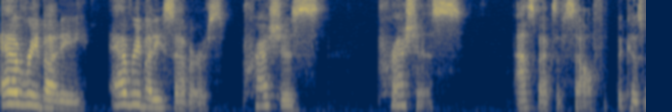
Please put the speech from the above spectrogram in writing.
Everybody, everybody severs precious, precious aspects of self because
